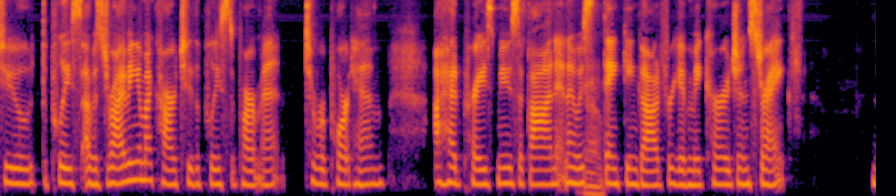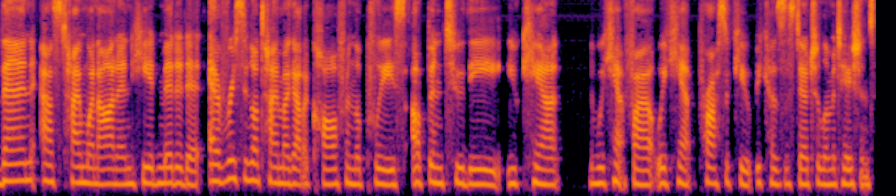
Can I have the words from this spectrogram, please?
to the police, I was driving in my car to the police department to report him. I had praise music on and I was Yeah. thanking God for giving me courage and strength. Then, as time went on, and he admitted it, every single time I got a call from the police up into the you can't, we can't file, we can't prosecute because the statute of limitations.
